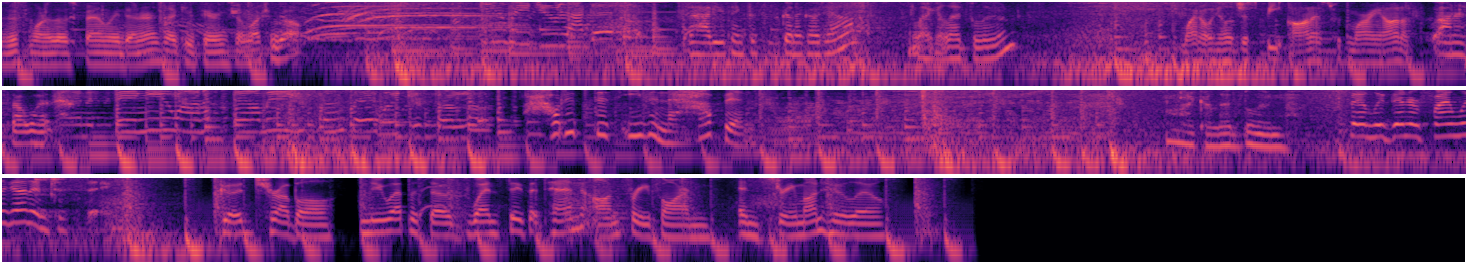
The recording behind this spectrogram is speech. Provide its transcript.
Is this one of those family dinners I keep hearing so much about? So how do you think this is gonna go down? Like a lead balloon? Why don't we all just be honest with Mariana? Honest about what? How did this even happen? Like a lead balloon. Family dinner finally got interesting. Good Trouble. New episodes Wednesdays at 10 on Freeform and stream on Hulu.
